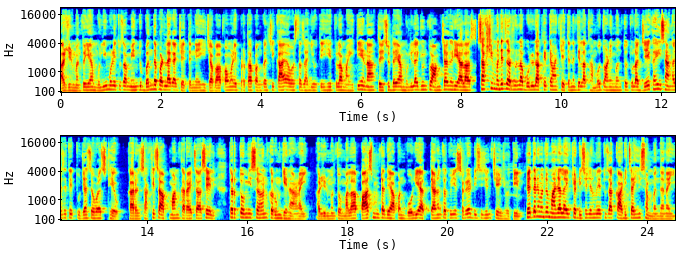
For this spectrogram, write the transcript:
अर्जुन म्हणतो या मुलीमुळे तुझा मेंदू बंद पडला का चैतन्य? हिच्या बापामुळे प्रताप अंकलची काय अवस्था झाली होती हे तुला माहिती आहे ना? तरी सुद्धा या मुलीला घेऊन तू आमच्या घरी आलास. साक्षी मध्येच अर्जुनला बोलू लागते तेव्हा चैतन्य तिला थांबवतो आणि म्हणतो तुला जे काही सांगायचं ते तुझ्या जवळच ठेव. कारण साक्षीचा अपमान करायचा असेल तर तो मी सहन करून घेणार नाही. अर्जुन म्हणतो मला पाच मिनिटं दे आपण बोलूयात. त्यानंतर तुझे सगळे डिसिजन चेंज होतील. चैतन्य म्हणतो माझ्या लाईफच्या डिसिजनमध्ये तुझा काडीचाही संबंध नाही.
